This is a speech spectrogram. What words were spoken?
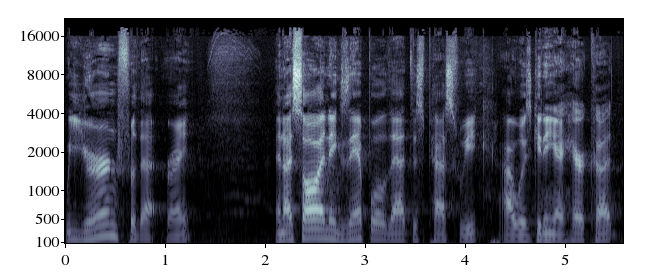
We yearn for that, right? And I saw an example of that this past week. I was getting a haircut,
